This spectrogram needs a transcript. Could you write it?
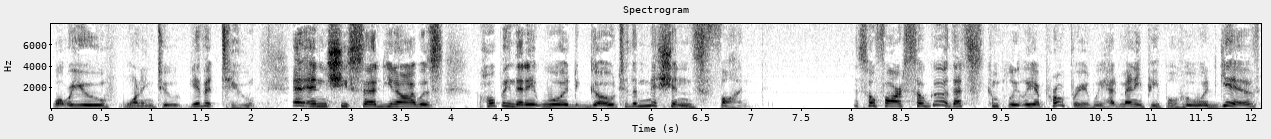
What were you wanting to give it to? And, and she said, You know, I was hoping that it would go to the missions fund. So far, so good. That's completely appropriate. We had many people who would give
